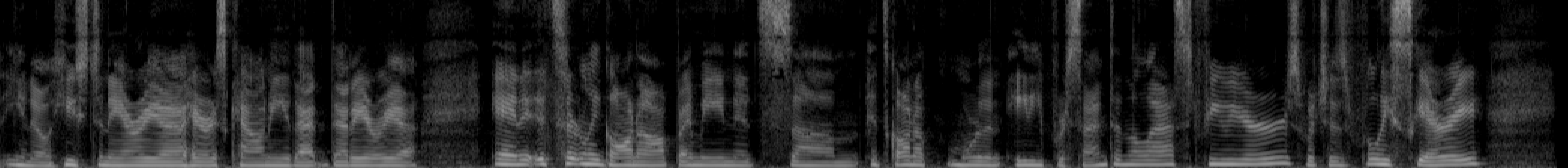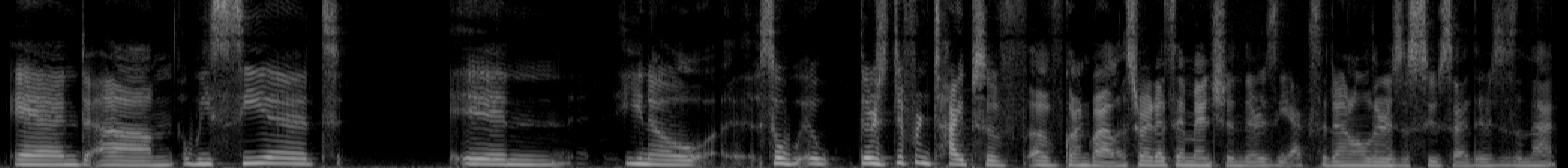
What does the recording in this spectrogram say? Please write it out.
you know Houston area, Harris County, that that area, and it's certainly gone up. I mean, it's um, it's gone up more than eighty percent in the last few years, which is really scary, and um, we see it in you know so it, there's different types of, of gun violence right? As i mentioned there's the accidental there's a suicide there's this and that.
